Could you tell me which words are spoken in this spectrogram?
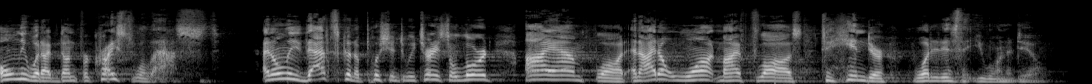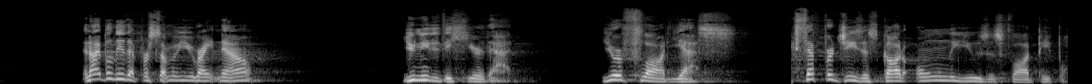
only what I've done for Christ will last. And only that's going to push into eternity. So Lord, I am flawed and I don't want my flaws to hinder what it is that you want to do. And I believe that for some of you right now, you needed to hear that. You're flawed, yes. Except for Jesus, God only uses flawed people.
